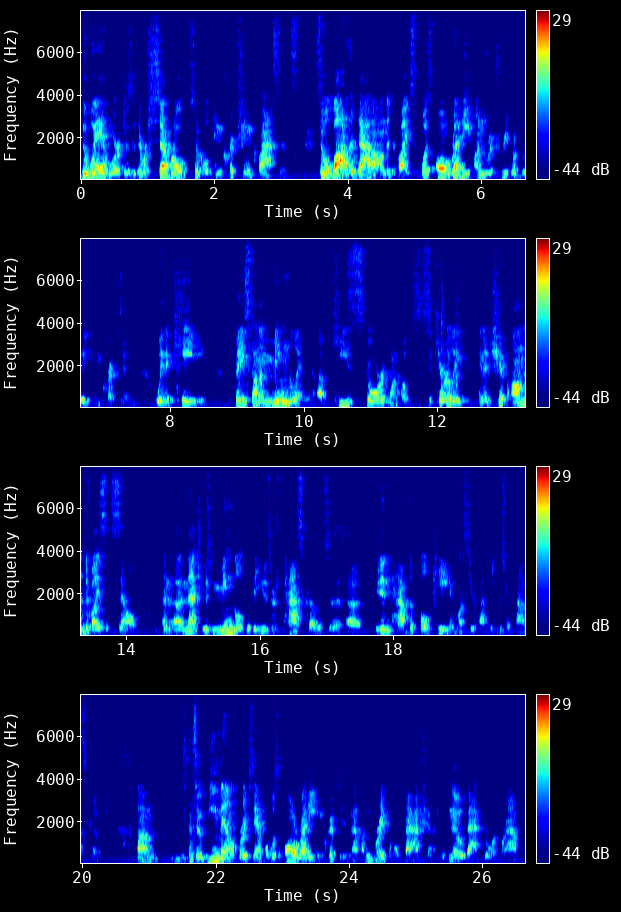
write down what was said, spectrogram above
The way it worked is that there were several so-called encryption classes. So a lot of the data on the device was already unretrievably encrypted with a key based on a mingling of keys stored, one hopes, securely in a chip on the device itself, and, and that was mingled with the user's passcode, so uh, you didn't have the full key unless you had the user passcode. Um, and so email, for example, was already encrypted in that unbreakable fashion with no backdoor for Apple.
